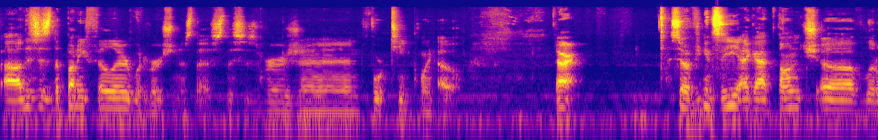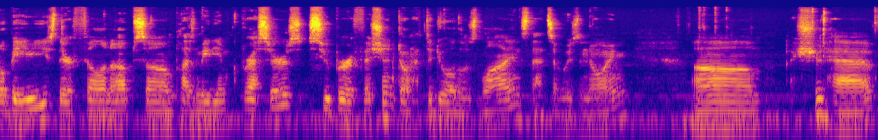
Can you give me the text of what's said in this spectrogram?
uh, this is the bunny filler. What version is this? This is version 14.0. Alright, so if you can see, I got a bunch of little babies. They're filling up some plastanium compressors. Super efficient. Don't have to do all those lines. That's always annoying. Um, I should have...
